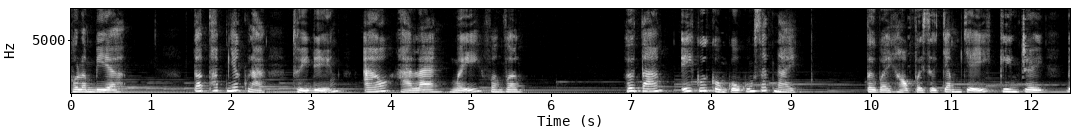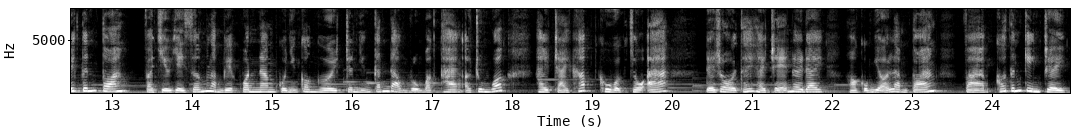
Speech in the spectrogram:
Colombia. Tấp thấp nhất là Thụy Điển, Áo, Hà Lan, Mỹ, vân vân. Thứ 8, ý cuối cùng của cuốn sách này. Từ bài học về sự chăm chỉ, kiên trì, biết tính toán và chịu dậy sớm làm việc quanh năm của những con người trên những cánh đồng ruộng bậc thang ở Trung Quốc hay trải khắp khu vực châu Á, để rồi thế hệ trẻ nơi đây họ cũng giỏi làm toán và có tính kiên trì,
